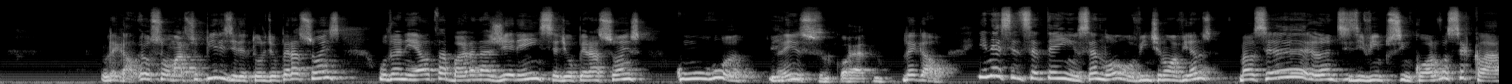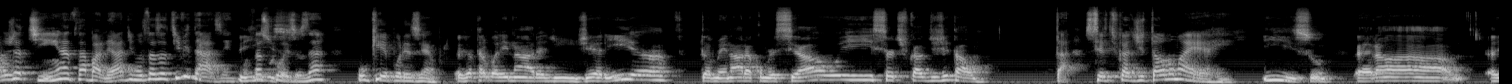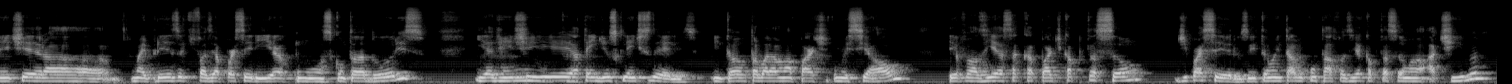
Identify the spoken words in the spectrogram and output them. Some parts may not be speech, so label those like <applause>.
Legal. Eu sou o Márcio Pires, diretor de operações. O Daniel trabalha na gerência de operações com o Juan, não é isso? Correto. Legal. E nesse você tem, você é novo, 29 anos, mas você, antes de vir para o Sincor, você, claro, já tinha trabalhado em outras atividades, em outras isso. coisas, né? O que, por exemplo? Eu já trabalhei na área de engenharia, também na área comercial e certificado digital. Tá, certificado digital numa R. Isso. Era a gente era uma empresa que fazia parceria com os contadores e a gente hum, tá. atendia os clientes deles. Então eu trabalhava na parte comercial, eu fazia essa parte de captação de parceiros. Então eu entrava em contato, fazia a captação ativa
